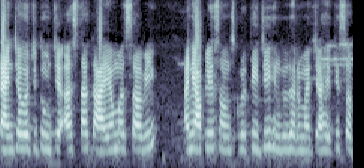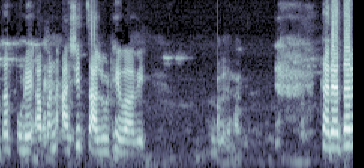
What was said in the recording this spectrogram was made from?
त्यांच्यावरची तुमची आस्था कायम असावी आणि आपली संस्कृती जी हिंदू धर्माची आहे ती सतत पुढे आपण अशीच चालू ठेवावी. खरं तर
